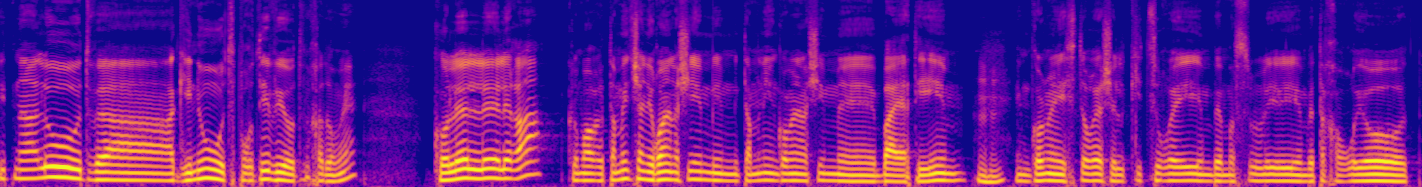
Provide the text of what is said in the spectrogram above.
ההתנהלות וההגינות, ספורטיביות וכדומה, כולל לרעה. כלומר, תמיד כשאני רואה אנשים מתאמנים, כל מיני אנשים uh, בעייתיים, mm-hmm. עם כל מיני היסטוריה של קיצורים במסלולים, בתחרויות,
